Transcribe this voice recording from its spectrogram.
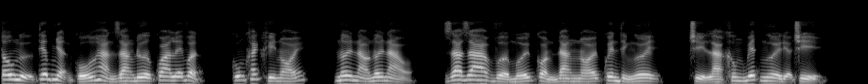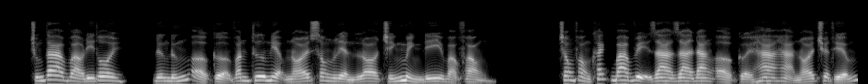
Tâu ngự tiếp nhận cố hàn giang đưa qua lễ vật, cũng khách khí nói, nơi nào nơi nào, ra ra vừa mới còn đang nói quên thỉnh ngươi, chỉ là không biết ngươi địa chỉ. Chúng ta vào đi thôi, đừng đứng ở cửa văn thư niệm nói xong liền lo chính mình đi vào phòng. Trong phòng khách ba vị gia gia đang ở cười ha hả nói chuyện thiếm,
